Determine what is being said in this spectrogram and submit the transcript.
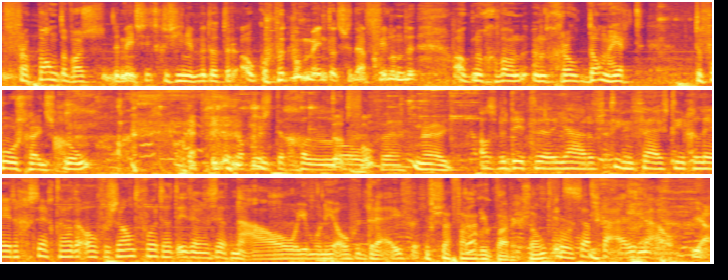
frappante was, de mensen die het gezien hebben, dat er ook op het moment dat ze daar filmden, ook nog gewoon een groot damhert tevoorschijn sprong. Nog niet te Dat vond, geloven. nee. Als we dit een eh, jaar of 10, 15 geleden gezegd hadden over Zandvoort... had iedereen gezegd, nou, je moet niet overdrijven. Safari Park Het Zandvoort. safari, nou. Ja.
